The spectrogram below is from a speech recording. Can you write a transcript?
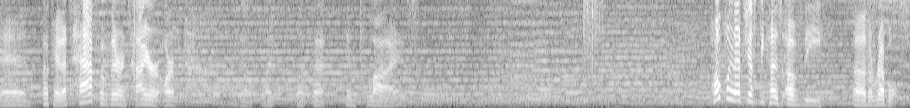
And, okay, that's half of their entire army. I don't like what that implies. Hopefully that's just because of the uh, the rebels.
